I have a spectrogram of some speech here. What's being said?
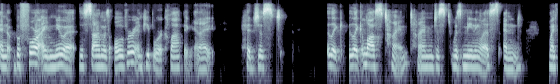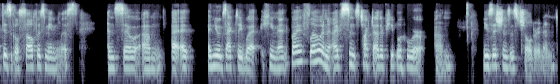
And before i knew it the song was over and people were clapping and i had just like like lost time. Time just was meaningless and my physical self was meaningless. And so um, I, I knew exactly what he meant by flow. And i've since talked to other people who were um, musicians as children and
